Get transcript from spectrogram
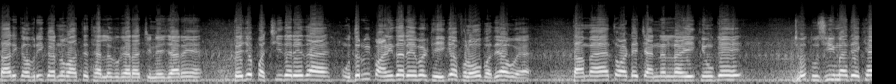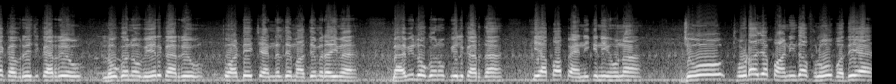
ਤਾਂ ਰਿਕਵਰੀ ਕਰਨ ਵਾਸਤੇ ਥੈਲੇ ਵਗੈਰਾ ਚਿਨੇ ਜਾ ਰਹੇ ਹੈ। ਤੇ ਜੋ 25 ਦਰੇ ਦਾ ਹੈ, ਉਧਰ ਵੀ ਪਾਣੀ ਦਾ ਲੈਵਲ ਠੀਕ ਹੈ ਫਲੋ ਵਧਿਆ ਹੋਇਆ ਤਾਂ ਮੈਂ ਤੁਹਾਡੇ ਚੈਨਲ ਲਈ ਕਿਉਂਕਿ ਜੋ ਤੁਸੀਂ ਮੈਂ ਦੇਖਿਆ ਕਵਰੇਜ ਕਰ ਰਹੇ ਹੋ, ਲੋਕਾਂ ਨੂੰ ਅਵੇਅਰ ਕਰ ਰਹੇ ਹੋ, ਤੁਹਾਡੇ ਚੈਨਲ ਦੇ ਮਾਧਿਅਮ ਰਾਹੀਂ ਮੈਂ ਮੈਂ ਵੀ ਲੋਕਾਂ ਨੂੰ ਅਪੀਲ ਕਰਦਾ ਕਿ ਆਪਾਂ ਪੈਨਿਕ ਨਹੀਂ ਹੋਣਾ। ਜੋ ਥੋੜਾ ਜਿਹਾ ਪਾਣੀ ਦਾ ਫਲੋ ਵਧਿਆ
